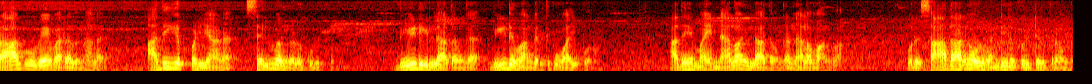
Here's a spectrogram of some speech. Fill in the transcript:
ராகுவே வர்றதுனால அதிகப்படியான செல்வங்களும் கொடுக்கும். வீடு இல்லாதவங்க வீடு வாங்குறதுக்கு வாய்ப்பு வரும். அதே மாதிரி நிலம் இல்லாதவங்க நிலம் வாங்கலாம். ஒரு சாதாரண ஒரு வண்டியில் போயிட்டு இருக்கிறவங்க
